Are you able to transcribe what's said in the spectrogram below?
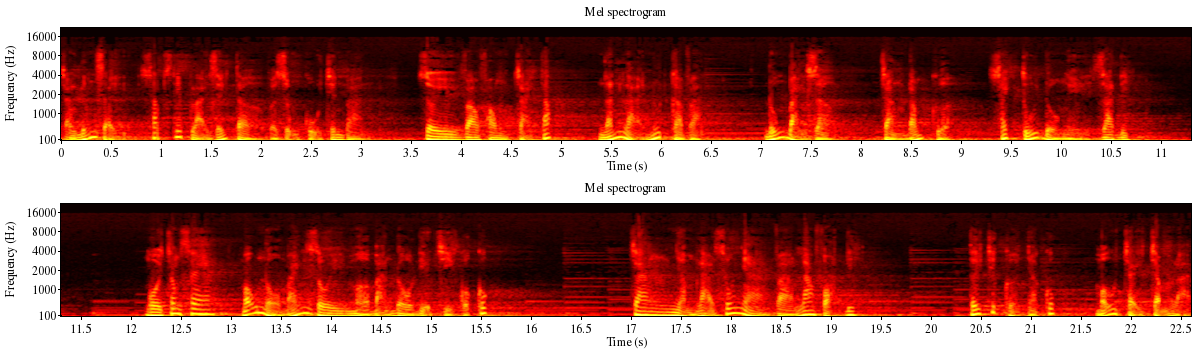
Chàng đứng dậy, Sắp xếp lại giấy tờ và dụng cụ trên bàn, Rồi vào phòng trải tóc, Nắn lại nút cà vạt. Đúng 7 giờ, Chàng đóng cửa, Xách túi đồ nghề ra đi. Ngồi trong xe, Mẫu nổ máy rồi mở bản đồ địa chỉ của Cúc. Trang nhầm lại số nhà và lao vọt đi. Tới trước cửa nhà Cúc, Mẫu chạy chậm lại,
